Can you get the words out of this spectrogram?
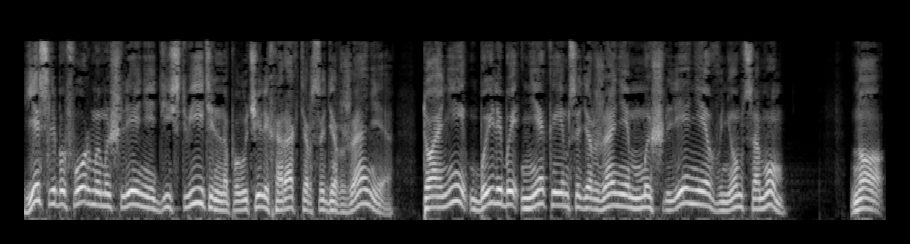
Если бы формы мышления действительно получили характер содержания, то они были бы некоим содержанием мышления в нем самом. Но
